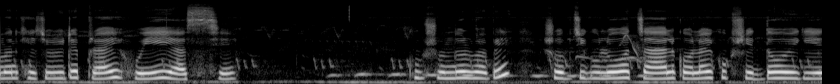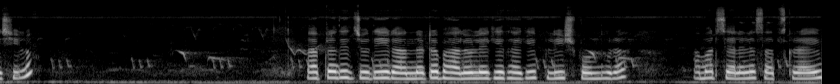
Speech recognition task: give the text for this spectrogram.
আমার খিচুড়িটা প্রায় হয়েই আসছে। খুব সুন্দরভাবে সবজিগুলো চাল, কলাই খুব সেদ্ধ হয়ে গিয়েছিল। আপনাদের যদি রান্নাটা ভালো লেগে থাকে প্লিজ বন্ধুরা আমার চ্যানেলে সাবস্ক্রাইব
